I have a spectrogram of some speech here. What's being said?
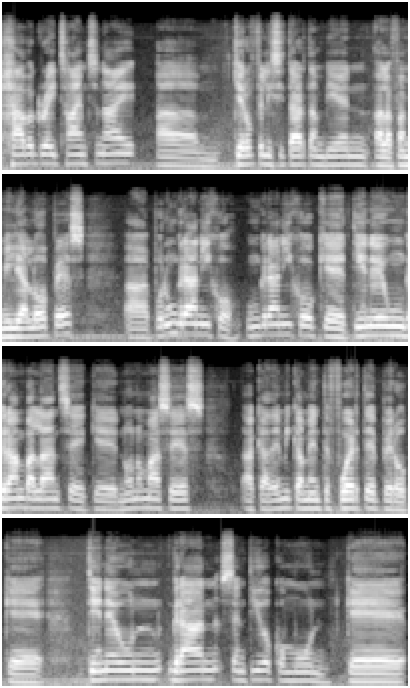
have a great time tonight. Um, quiero felicitar también a la familia López. Uh, por un gran hijo, un gran hijo que tiene un gran balance, que no nomás es académicamente fuerte, pero que tiene un gran sentido común, que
